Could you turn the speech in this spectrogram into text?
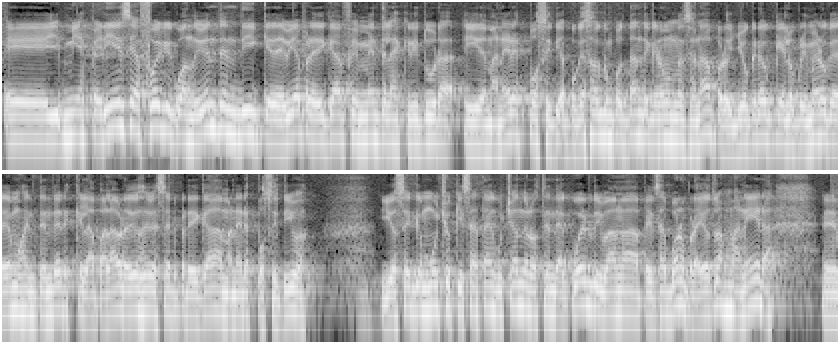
eh, mi experiencia fue que cuando yo entendí que debía predicar fielmente la escritura y de manera expositiva, porque eso es algo importante que no hemos mencionado, pero yo creo que lo primero que debemos entender es que la palabra de Dios debe ser predicada de manera expositiva. Y yo sé que muchos quizás están escuchando y no estén de acuerdo y van a pensar, bueno, pero hay otras maneras. Eh,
